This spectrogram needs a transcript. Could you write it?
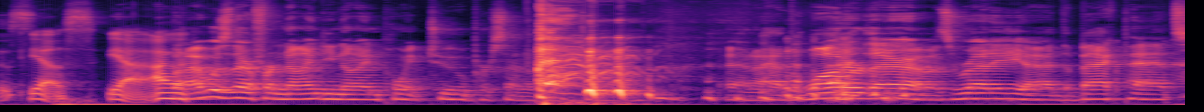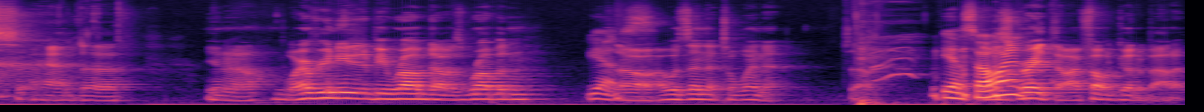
is. "Yes, yeah." I But I was there for 99.2% of the time. and I had the water there. I was ready. I had the back pats. I had the, you know, wherever you needed to be rubbed, I was rubbing. Yes. So I was in it to win it. So yeah. So I was want great, though. I felt good about it.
